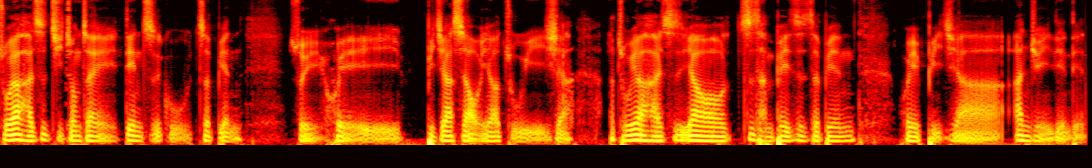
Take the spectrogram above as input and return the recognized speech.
主要还是集中在电子股这边，所以会比较少要注意一下。啊，主要还是要资产配置这边。会比较安全一点点，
